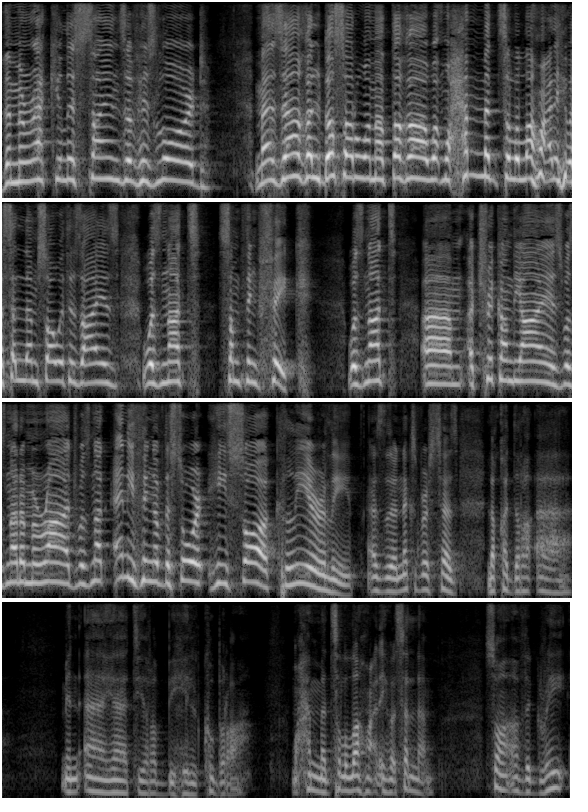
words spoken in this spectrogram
the miraculous signs of His Lord. ما زاغ البصر وما طغى what Muhammad صلى الله عليه وسلم saw with his eyes was not something fake was not um, a trick on the eyes was not a mirage was not anything of the sort he saw clearly as the next verse says لقد رأى من آيات ربه الكبرى Muhammad صلى الله عليه وسلم saw of the great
